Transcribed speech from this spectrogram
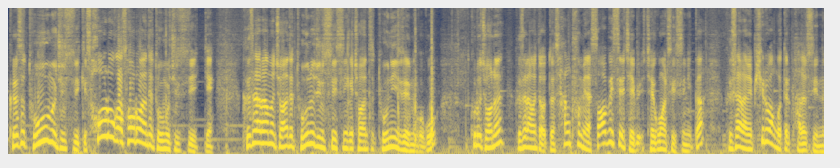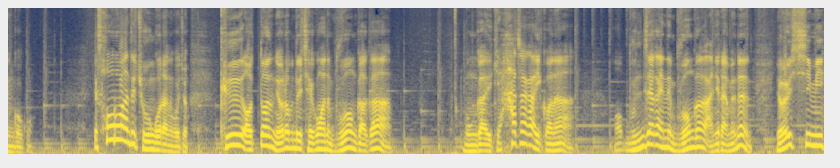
그래서 도움을 줄 수 있게 서로가 서로한테 도움을 줄 수 있게. 그 사람은 저한테 돈을 줄 수 있으니까 저한테 돈이 되는 거고 그리고 저는 그 사람한테 어떤 상품이나 서비스를 제, 제공할 수 있으니까 그 사람이 필요한 것들을 받을 수 있는 거고. 서로한테 좋은 거라는 거죠. 그 어떤 여러분들이 제공하는 무언가가 뭔가 이렇게 하자가 있거나 어, 문제가 있는 무언가가 아니라면은 열심히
